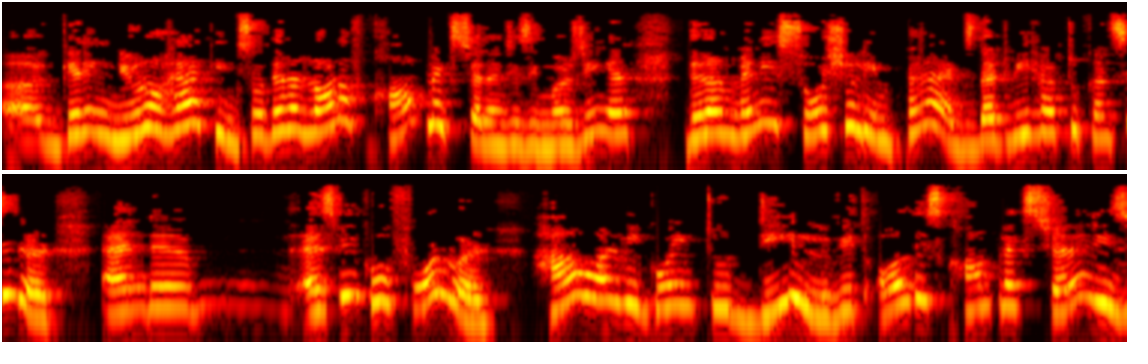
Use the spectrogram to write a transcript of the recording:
uh, getting neurohacking. So there are a lot of complex challenges emerging, and there are many social impacts that we have to consider. And uh, as we go forward, how are we going to deal with all these complex challenges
